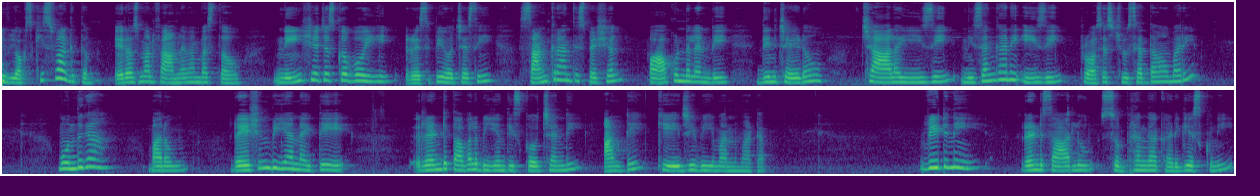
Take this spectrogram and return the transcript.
మీ వ్లాగ్స్కి స్వాగతం. ఈరోజు మన ఫ్యామిలీ మెంబర్స్తో నేను షేర్ చేసుకోబోయి రెసిపీ వచ్చేసి సంక్రాంతి స్పెషల్ పాకుండలండి. దీన్ని చేయడం చాలా ఈజీ నిజంగానే ఈజీ ప్రాసెస్ చూసేద్దామా మరి? ముందుగా మనం రేషన్ బియ్యాన్ని అయితే రెండు తవల బియ్యం తీసుకోవచ్చండి. అంటే కేజీ బియ్యం అన్నమాట. వీటిని రెండుసార్లు శుభ్రంగా కడిగేసుకుని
